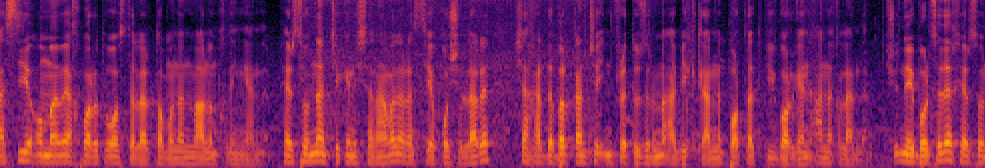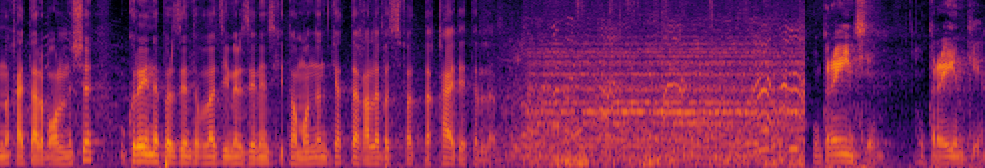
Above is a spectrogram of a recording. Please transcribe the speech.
rossiya ommaviy axborot vositalari tomonidan ma'lum qilingandi. Xersondan chekinishdan avval rossiya qo'shinlari shaharda bir qancha infratuzilma obyektlarini portlatib yuborgani aniqlandi. Shunday bo'lsada xersonni qaytarib olinishi ukraina prezidenti vladimir zelenskiy tomonidan katta g'alaba sifatida qayd etildi. Українці, українки,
